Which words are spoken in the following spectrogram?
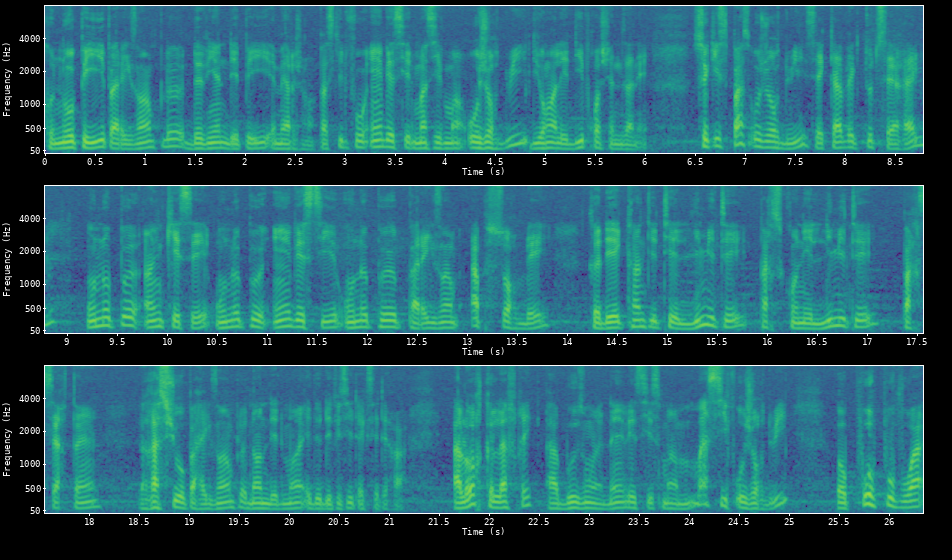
que nos pays, par exemple, deviennent des pays émergents. Parce qu'il faut investir massivement aujourd'hui, durant les dix prochaines années. Ce qui se passe aujourd'hui, c'est qu'avec toutes ces règles, on ne peut encaisser, on ne peut investir, on ne peut, par exemple, absorber que des quantités limitées parce qu'on est limité par certains ratios, par exemple, d'endettement et de déficit, etc. Alors que l'Afrique a besoin d'investissements massifs aujourd'hui euh, pour pouvoir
